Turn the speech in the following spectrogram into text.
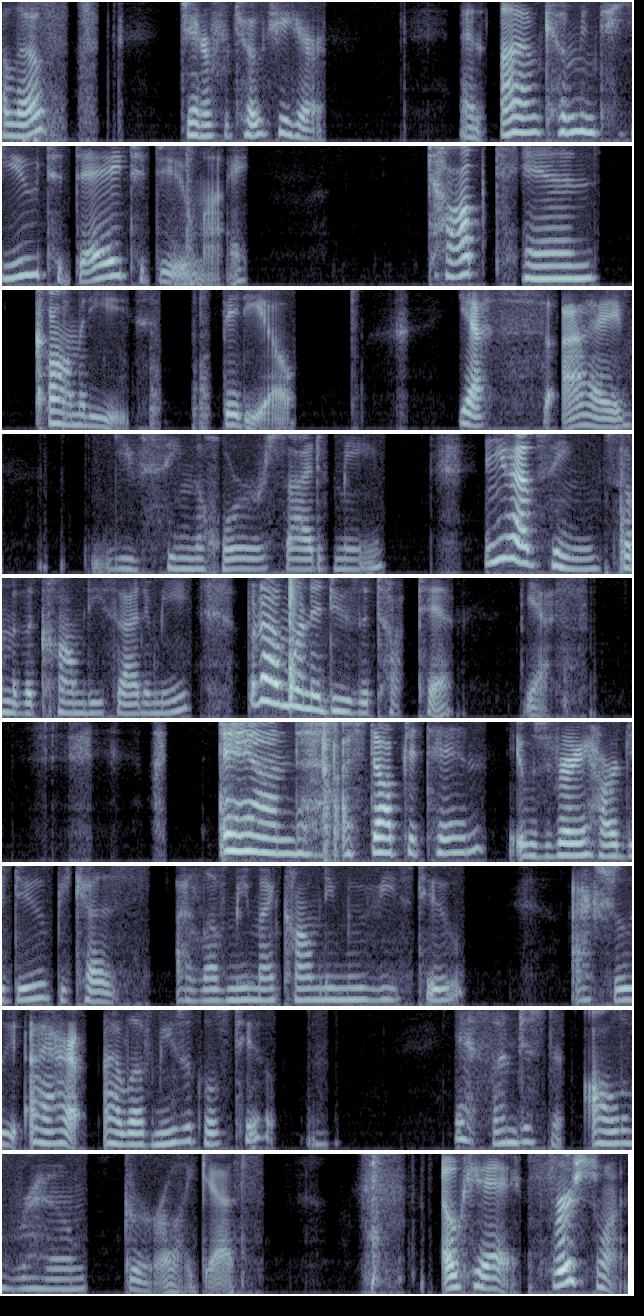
Hello, Jennifer Tochi here, and I'm coming to you today to do my top 10 comedies video. Yes, I you've seen the horror side of me, and you have seen some of the comedy side of me, but I want to do the top 10. Yes. And I stopped at 10. It was very hard to do because I love me my comedy movies too. Actually, I I love musicals too. Yes, I'm just an all around girl, I guess. Okay, first one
